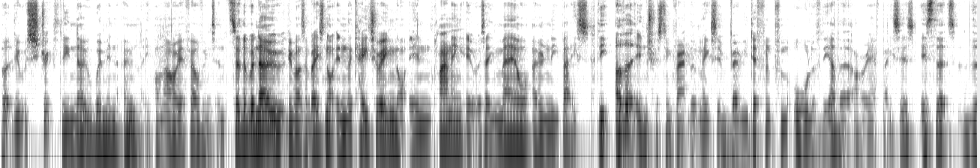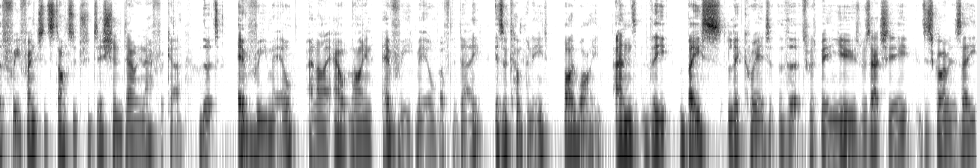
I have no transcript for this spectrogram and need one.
but it was strictly no women only on RAF Elvington. So there were no females on base, not in the catering, not in planning. It was a male only base. The other interesting fact that makes it very different from all of the other RAF bases is that the Free French had started a tradition down in Africa that every meal, and I outline every meal of the day, is accompanied by wine. And the base liquid that was being used was actually described as a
